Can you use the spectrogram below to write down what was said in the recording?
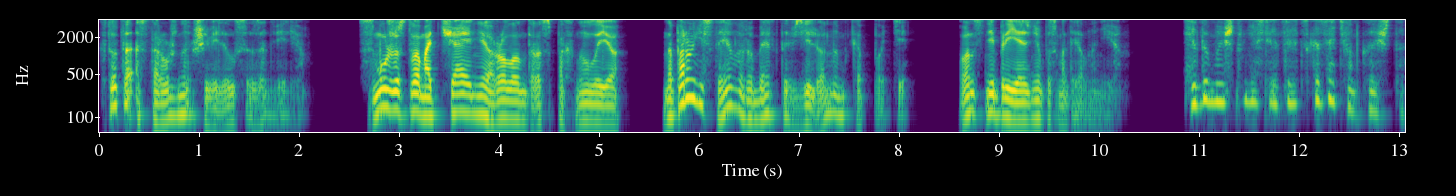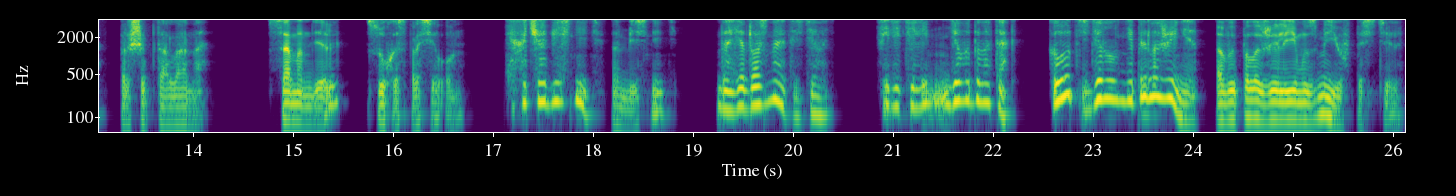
Кто-то осторожно шевелился за дверью. С мужеством отчаяния Роланд распахнул ее. На пороге стояла Роберта в зеленом капоте. Он с неприязнью посмотрел на нее. — Я думаю, что мне следует сказать вам кое-что, — прошептала она. — В самом деле? — сухо спросил он. — Я хочу объяснить. — Объяснить? — Да, я должна это сделать. Видите ли, дело было так. Клод сделал мне предложение. — А вы положили ему змею в постель?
